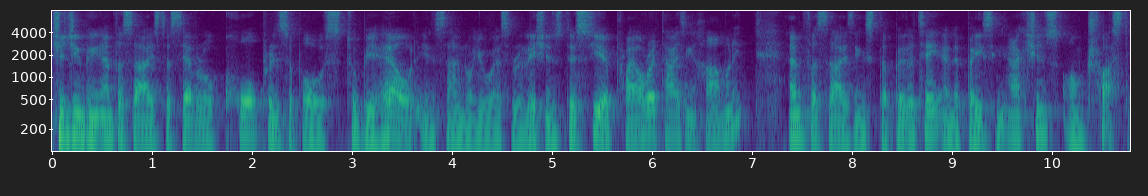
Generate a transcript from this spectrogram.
Xi Jinping emphasized several core principles to be held in Sino-US relations this year, prioritizing harmony, emphasizing stability, and basing actions on trust.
